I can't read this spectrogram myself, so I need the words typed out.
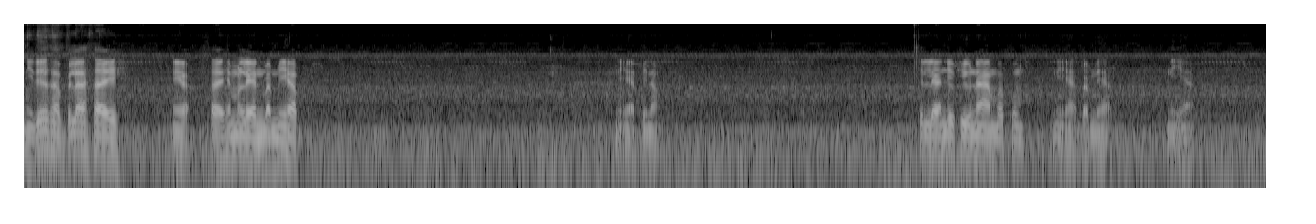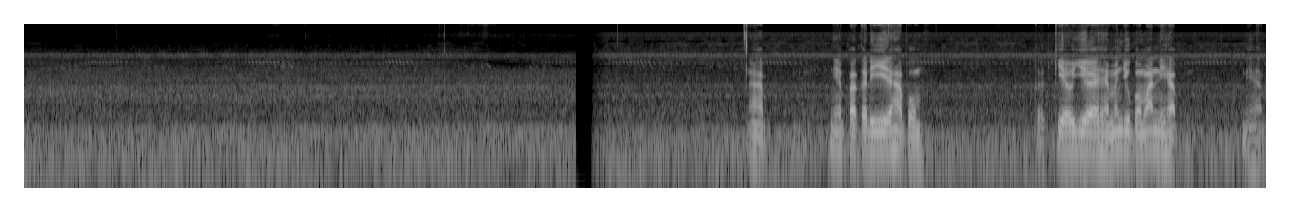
นี่เด้อครับเวลาใส่เนี่ยใส่ให้มันแลนแบบนี้ครับ นี่ครับพี่น้องจะแลนอยู่ผิวน้ำครับผมนี่ครับแบบนี้ครับนี่ครับนะครับเนี่ยปลากระดีนะครับผมก็เกี่ยวเยื่อให้มันอยู่ประมาณนี้ครับนี่ครับ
